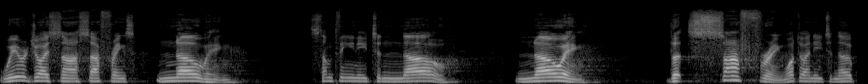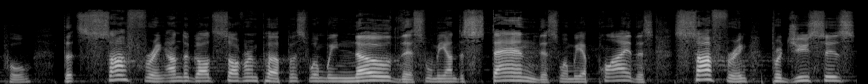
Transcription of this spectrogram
We rejoice in our sufferings knowing something you need to know. Knowing that suffering, what do I need to know, Paul? That suffering under God's sovereign purpose, when we know this, when we understand this, when we apply this, suffering produces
